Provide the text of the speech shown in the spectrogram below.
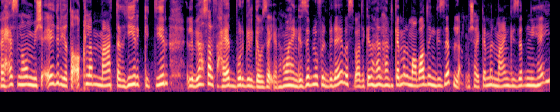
فيحس إن هو مش قادر يتأقلم مع التغيير الكتير اللي بيحصل في حياة برج الجوزاء. يعني هو هينجذب له في البداية بس بعد كده هل هنكمل مع بعض انجذاب؟ لا مش هيكمل معاه انجذاب نهائي.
